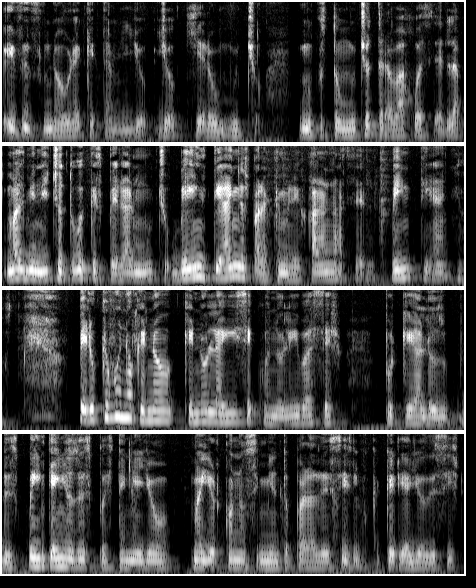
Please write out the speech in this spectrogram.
esa es una obra que también yo yo quiero mucho. Me costó mucho trabajo hacerla. Más bien dicho tuve que esperar mucho. 20 años para que me dejaran hacerla. 20 años. Pero qué bueno que no que no la hice cuando la iba a hacer porque a los des- 20 años después tenía yo mayor conocimiento para decir lo que quería yo decir.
